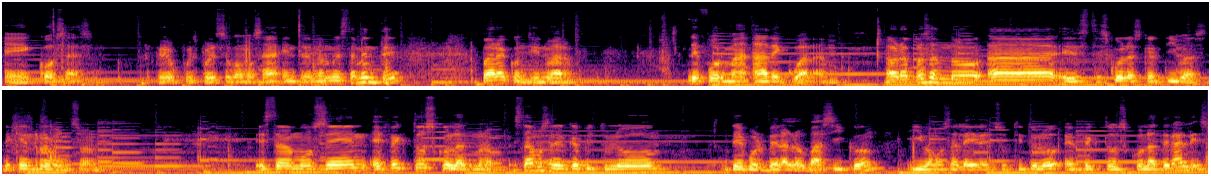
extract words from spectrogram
eh, cosas? Pero pues por eso vamos a entrenar nuestra mente para continuar de forma adecuada. Ahora pasando a este, escuelas creativas de Ken Robinson. Estamos en efectos. Bueno, estamos en el capítulo de volver a lo básico y vamos a leer el subtítulo Efectos colaterales.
